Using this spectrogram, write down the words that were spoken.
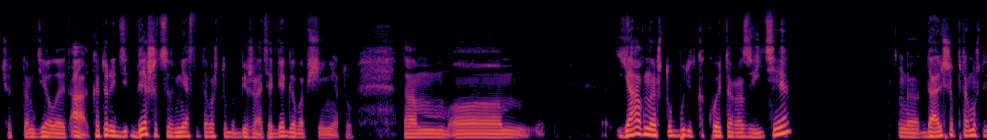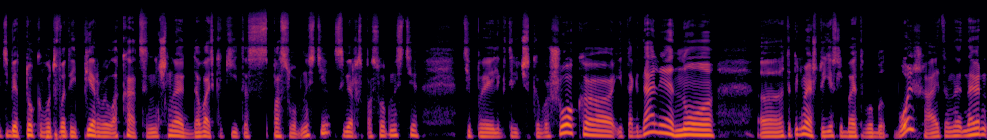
что-то там делает. А, который дэшится вместо того, чтобы бежать, а бега вообще нету. Там эм, явно, что будет какое-то развитие Э, дальше, потому что тебе только вот в этой первой локации начинают давать какие-то способности, сверхспособности, типа электрического шока и так далее, но э, ты понимаешь, что если бы этого было больше, а это, наверное,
